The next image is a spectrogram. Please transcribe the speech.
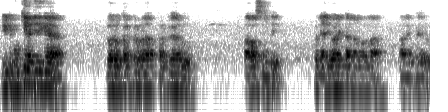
నేటి ముఖ్య అతిథిగా గౌరవ కలెక్టర్ కలెక్టర్ గారు రావాల్సి ఉంది కొన్ని అనివార్య కారణాల వల్ల రాలేకపోయారు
